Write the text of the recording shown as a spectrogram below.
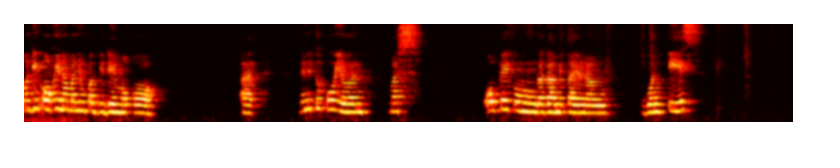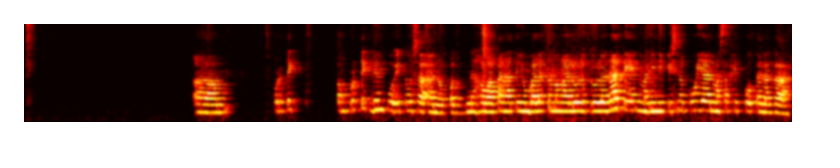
maging okay naman yung pagdidemo ko. At ganito po yun, mas okay kung gagamit tayo ng guantes um, protect, pang-protect din po ito sa ano, pag nahawakan natin yung balat ng mga lulot-lula natin, maninipis na po yan, masakit po talaga.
